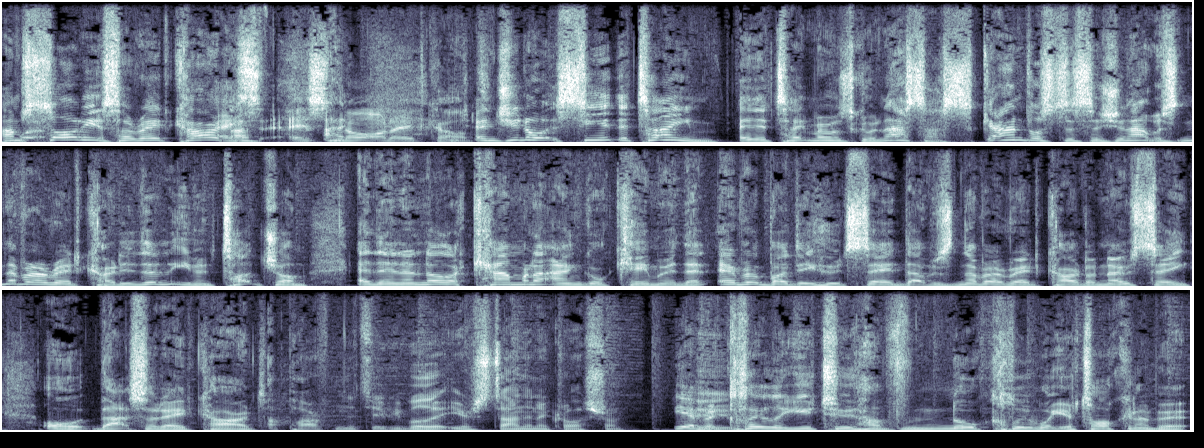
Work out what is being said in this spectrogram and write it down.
I'm sorry, it's a red card. It's- it's I- not a red card. And do you know what? See, at the time, at the time, everyone's going, that's a scandalous decision. That was never a red card. He didn't even touch him. And then another camera angle came out, and then everybody who'd said that was never a red card are now saying, oh, that's a red card. Apart from the two people that you're standing across from. Yeah, who- but clearly you two have no clue what you're talking about.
